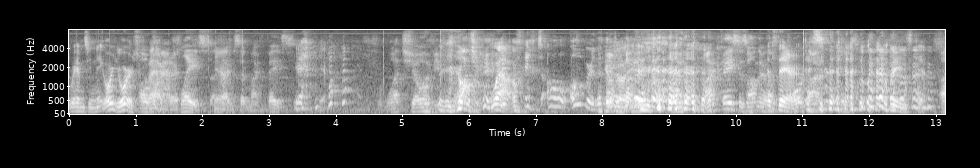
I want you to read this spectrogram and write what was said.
we haven't seen Nate or yours for Oh, that my matter. place. I Yeah. thought you said my face. Yeah. Yeah. What show have you been watching? Wow. It's all over the It's thing. all- my, my face is on there like It's there. four times. It's- at least. at least, yeah.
